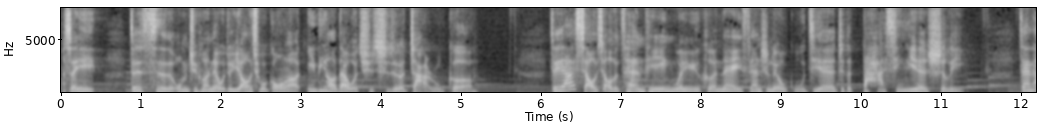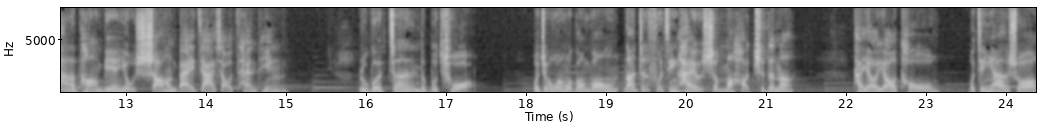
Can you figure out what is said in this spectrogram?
所以。这次我们去河内，我就要求公公，一定要带我去吃这个炸乳鸽。这家小小的餐厅位于河内三十六古街这个大型夜市里，在它的旁边有上百家小餐厅，乳鸽真的不错。我就问我公公，那这附近还有什么好吃的呢？他摇摇头。我惊讶地说：“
